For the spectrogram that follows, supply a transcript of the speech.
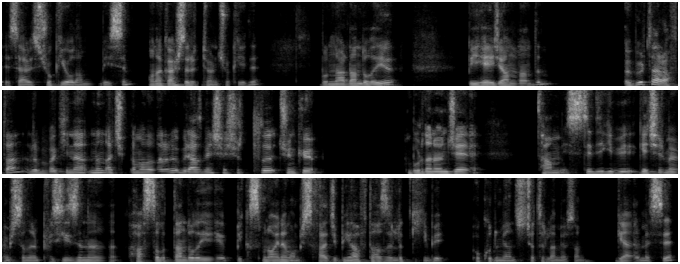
e, servisi çok iyi olan bir isim. Ona karşı da return çok iyiydi. Bunlardan dolayı bir heyecanlandım. Öbür taraftan Rybakina'nın açıklamaları biraz beni şaşırttı. Çünkü buradan önce tam istediği gibi geçirmemiş sanırım preseason'ı hastalıktan dolayı bir kısmını oynamamış. Sadece bir hafta hazırlık gibi okudum yanlış hatırlamıyorsam gelmesi.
